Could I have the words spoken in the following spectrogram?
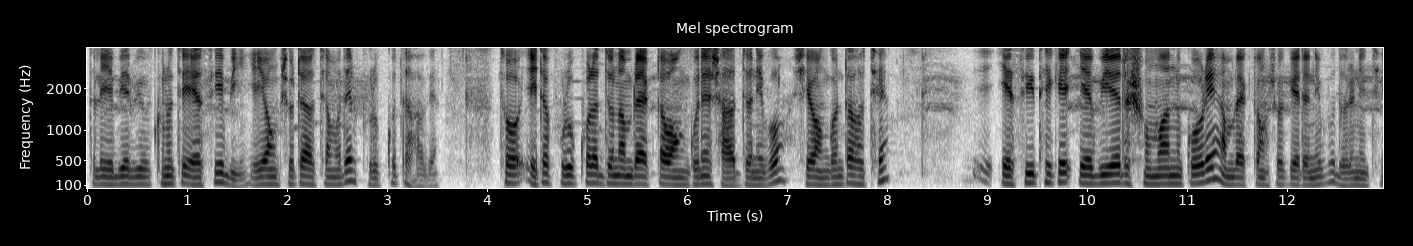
তাহলে এ বি এর বিপরীত কোণ হচ্ছে এসি বি এই অংশটা হচ্ছে আমাদের প্রুফ করতে হবে। তো এটা প্রুফ করার জন্য আমরা একটা অঙ্কনের সাহায্য নেব। সেই অঙ্কনটা হচ্ছে এসি থেকে এ বি এর সমান করে আমরা একটা অংশ কেটে নেব, ধরে নিচ্ছি।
